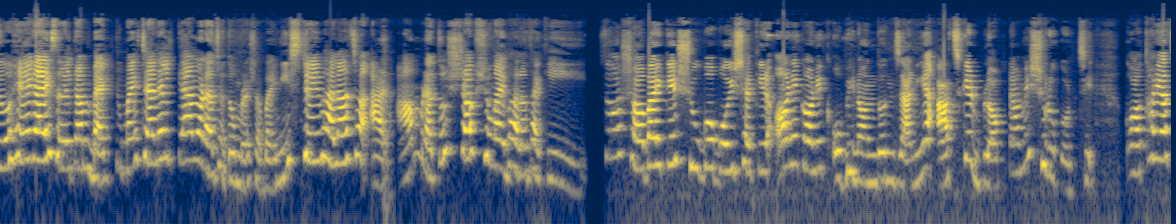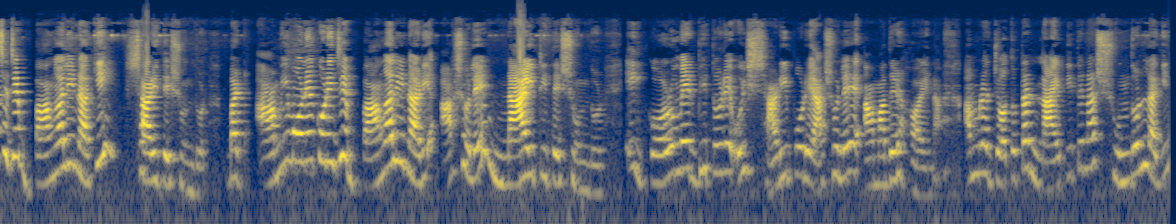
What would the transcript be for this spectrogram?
হে ব্যাক টু চ্যানেল কেমন আছো তোমরা সবাই? নিশ্চয়ই ভালো আছো। আর আমরা তো সব সময় ভালো থাকি। তো সবাইকে শুভ বৈশাখীর অনেক অনেক অভিনন্দন জানিয়ে আজকের ব্লগটা আমি শুরু করছি। কথাই আছে যে বাঙালি নাকি শাড়িতে সুন্দর বাট আমি মনে করি যে বাঙালি নারী আসলে নাইটিতে সুন্দর। এই গরমের ভিতরে ওই শাড়ি পরে আসলে আমাদের হয় না। আমরা যতটা নাইটিতে না সুন্দর লাগি,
